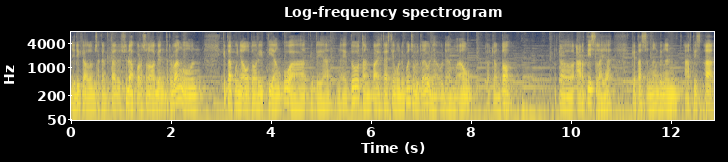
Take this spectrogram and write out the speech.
Jadi kalau misalkan kita sudah personal brand terbangun kita punya authority yang kuat gitu ya. Nah itu tanpa testimoni pun sebetulnya udah udah mau contoh uh, artis lah ya. Kita senang dengan artis A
